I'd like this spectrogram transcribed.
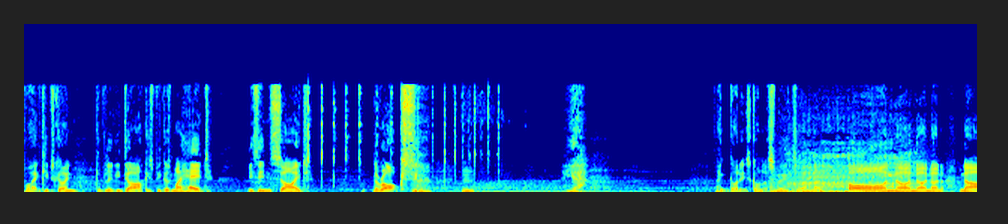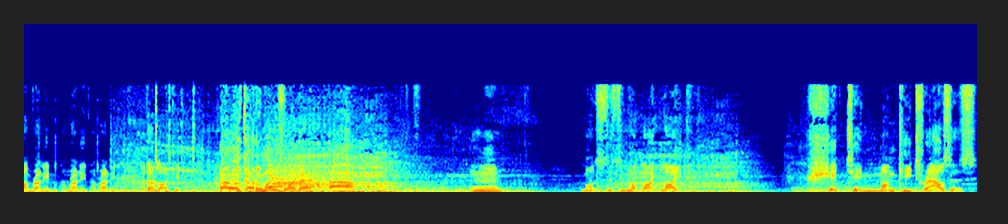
That's why it keeps going completely dark. Is because my head is inside the rocks. Hmm. Yeah. Thank God it's gone a smooth turn though. Oh no no no no no! I'm running. I'm running. I'm running. I don't like it. Oh God Almighty! It's right there. Ah. Mmm. Monsters do not like light. Shitting monkey trousers.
